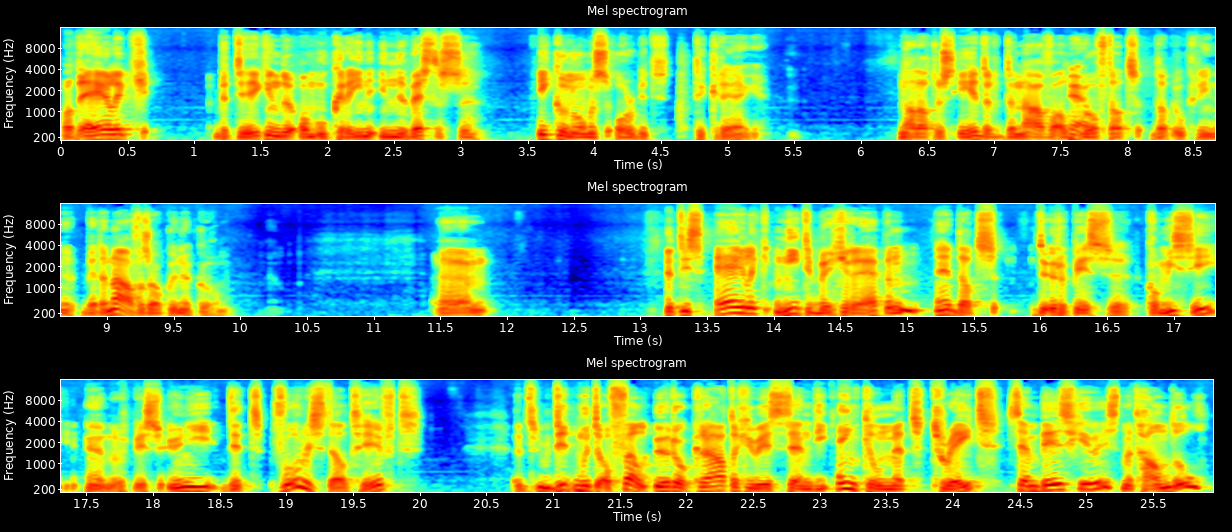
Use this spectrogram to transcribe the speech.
Wat eigenlijk betekende om Oekraïne in de westerse economische orbit te krijgen. Nadat dus eerder de NAVO al beloofd had dat Oekraïne bij de NAVO zou kunnen komen. Um, het is eigenlijk niet te begrijpen hè, dat de Europese Commissie en de Europese Unie dit voorgesteld heeft. Het, dit moeten ofwel eurocraten geweest zijn die enkel met trade zijn bezig geweest, met handel,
